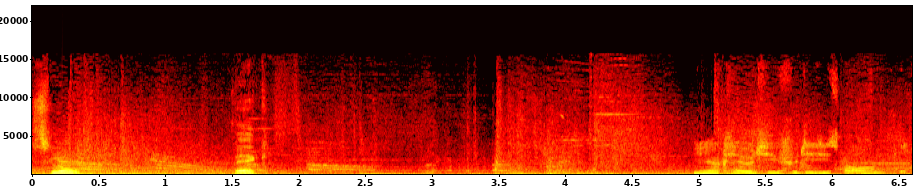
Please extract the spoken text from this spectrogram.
Slow. Weg. Ja, Clarity für die, die es brauchen. Gut.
